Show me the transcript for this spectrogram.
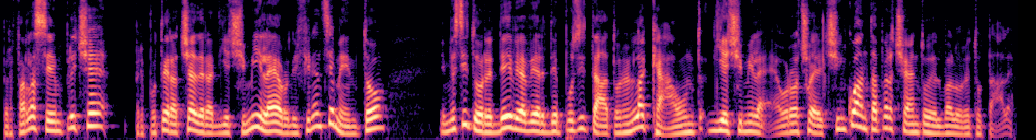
Per farla semplice, per poter accedere a 10.000 euro di finanziamento, l'investitore deve aver depositato nell'account 10.000 euro, cioè il 50% del valore totale.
